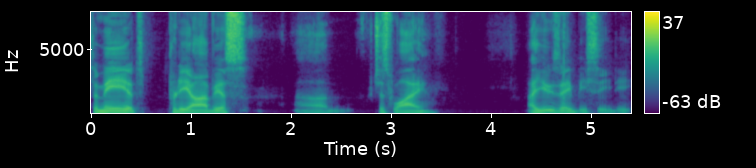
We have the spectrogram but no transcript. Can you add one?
to me it's pretty obvious, uh, which is why I use ABCD.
